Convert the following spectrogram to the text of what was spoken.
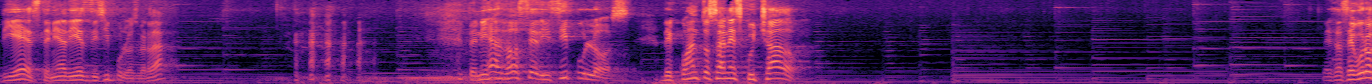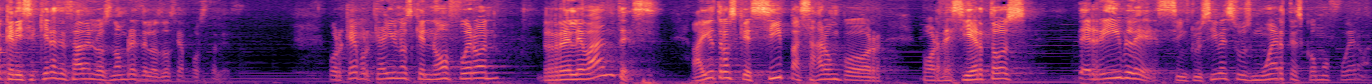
Diez, tenía diez discípulos, ¿verdad? tenía doce discípulos. ¿De cuántos han escuchado? Les aseguro que ni siquiera se saben los nombres de los doce apóstoles. ¿Por qué? Porque hay unos que no fueron relevantes. Hay otros que sí pasaron por, por desiertos terribles, inclusive sus muertes, ¿cómo fueron?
